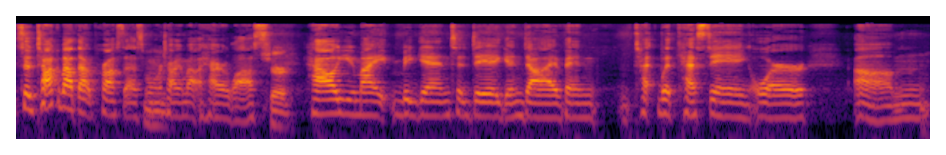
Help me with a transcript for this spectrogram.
So talk about that process when we're talking about hair loss. Mm-hmm. Sure. How you might begin to dig and dive and te- with testing or um,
